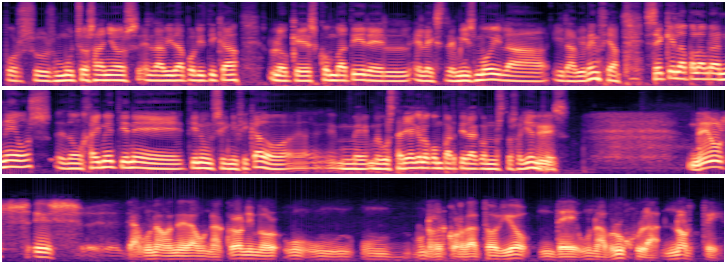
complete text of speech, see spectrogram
por sus muchos años en la vida política lo que es combatir el, el extremismo y la, y la violencia. Sé que la palabra neos, eh, don Jaime, tiene, tiene un significado. Eh, me, gustaría que lo compartiera con nuestros oyentes. Neos es, de alguna manera, un acrónimo, un, recordatorio de una brújula norte,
